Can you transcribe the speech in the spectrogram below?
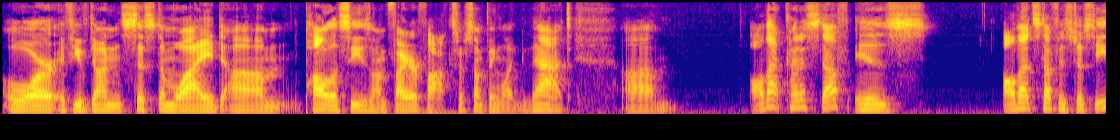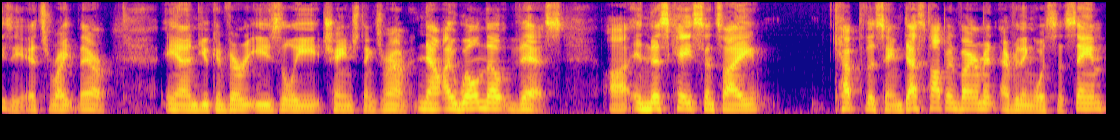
or if you've done system wide um, policies on Firefox or something like that. Um, all that kind of stuff is all that stuff is just easy. It's right there. And you can very easily change things around. Now, I will note this. Uh, in this case, since I kept the same desktop environment, everything was the same.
